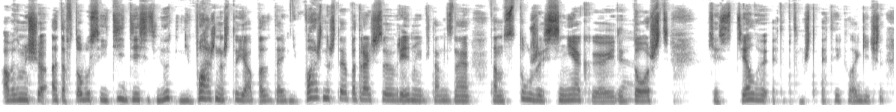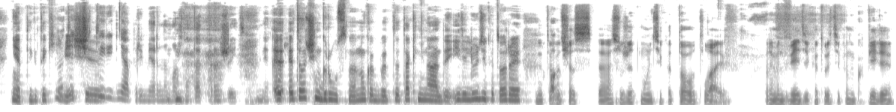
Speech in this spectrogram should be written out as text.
а потом еще от автобуса идти 10 минут. Не важно, что я опоздаю, не важно, что я потрачу свое время, или там, не знаю, там стужа, снег э, или да. дождь я сделаю это, потому что это экологично. Нет, такие ну, вещи... Это четыре дня примерно можно так прожить. Э, это очень грустно, ну как бы это так не надо. Или люди, которые... Это вот сейчас э, сюжет мультика Toad Life про медведей, которые, типа, накупили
